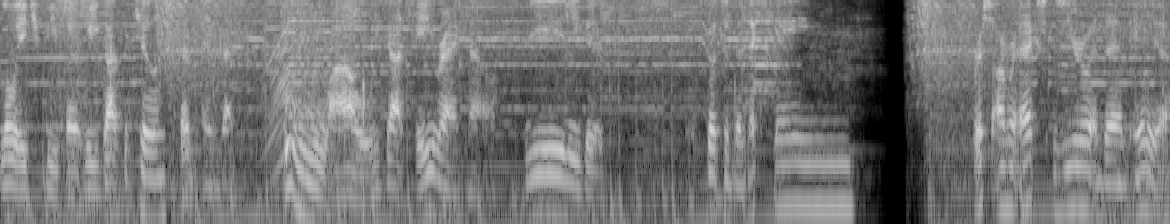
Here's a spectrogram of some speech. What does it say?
low HP, but we got the kill instead, and that's Ooh, wow, we got A rank now. Really good. Let's go to the next game. First Armor X, Zero, and then Alia.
